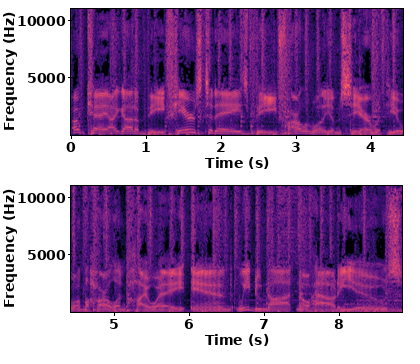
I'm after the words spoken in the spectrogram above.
Okay, I got a beef. Here's today's beef. Harlan Williams here with you on the Harlan Highway, and we do not know how to use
